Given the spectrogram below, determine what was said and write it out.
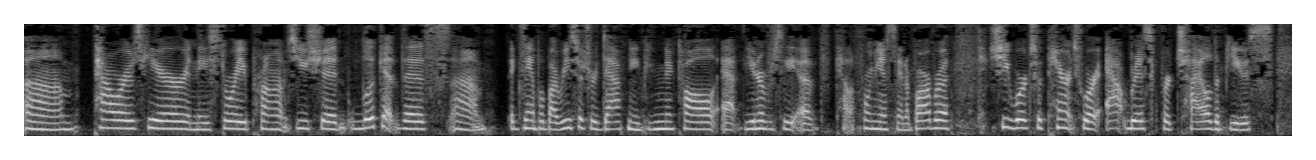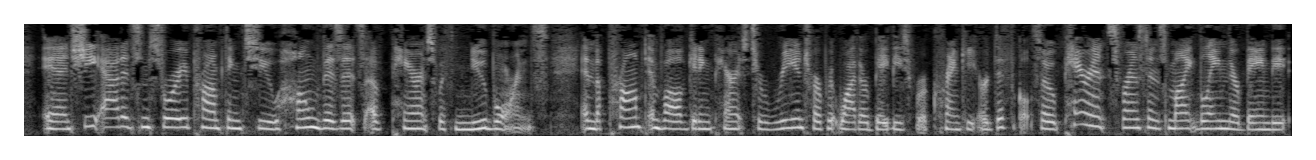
um, powers here in these story prompts, you should look at this um, example by researcher Daphne Bugental at the University of California, Santa Barbara. She works with parents who are at risk for child abuse, and she added some story prompting to home visits of parents with newborns. And the prompt involved getting parents to reinterpret why their babies were cranky or difficult. So parents, for instance, might blame their baby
